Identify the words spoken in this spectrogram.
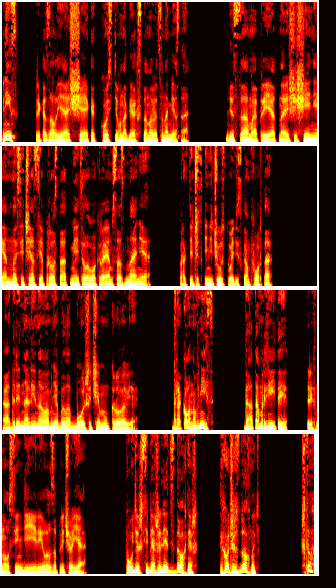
«Вниз!» — приказал я, ощущая, как кости в ногах становятся на место. Не самое приятное ощущение, но сейчас я просто отметил его краем сознания, практически не чувствуя дискомфорта. Адреналина во мне было больше, чем крови. «Дракон, вниз!» «Да отомри ты!» — тряхнул Синди и Рилу за плечо я. «Будешь себя жалеть, сдохнешь! Ты хочешь сдохнуть?» «Что?»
